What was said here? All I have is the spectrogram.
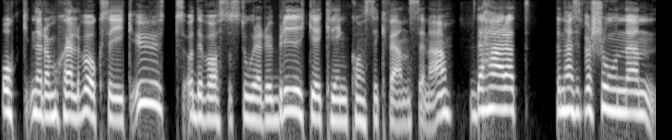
Och när de själva också gick ut och det var så stora rubriker kring konsekvenserna. Det här att den här situationen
